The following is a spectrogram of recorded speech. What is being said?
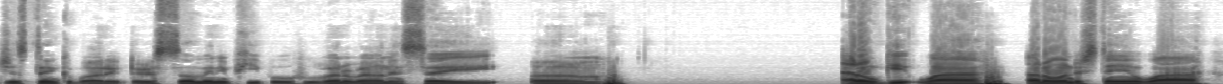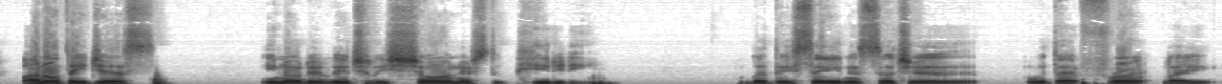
just think about it. There's so many people who run around and say, um, I don't get why, I don't understand why. Why don't they just you know, they're literally showing their stupidity. But they say it in such a with that front, like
